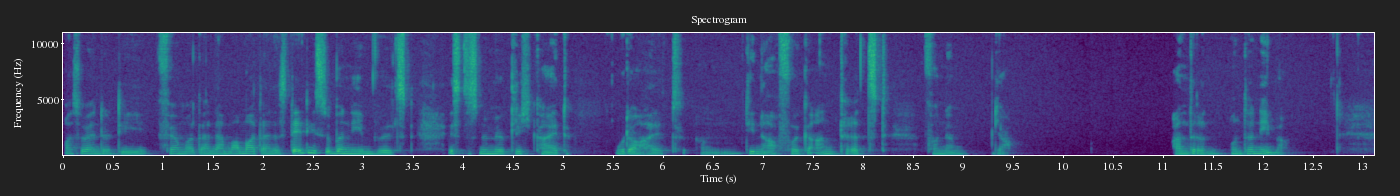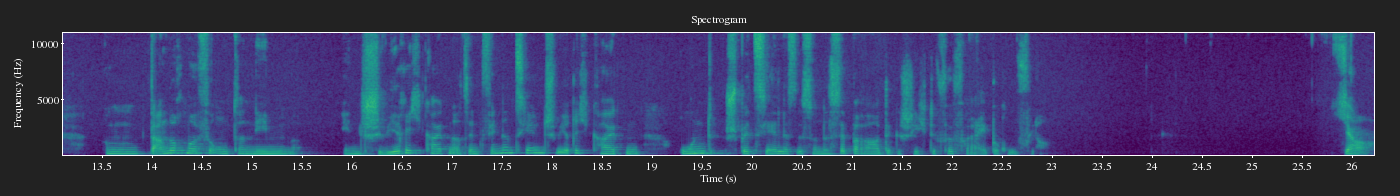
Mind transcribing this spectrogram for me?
Also wenn du die Firma deiner Mama, deines Daddys übernehmen willst, ist das eine Möglichkeit. Oder halt ähm, die Nachfolge antrittst von einem ja, anderen Unternehmer. Ähm, dann nochmal für Unternehmen in Schwierigkeiten, also in finanziellen Schwierigkeiten und speziell, es ist so eine separate Geschichte für Freiberufler. Ja,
